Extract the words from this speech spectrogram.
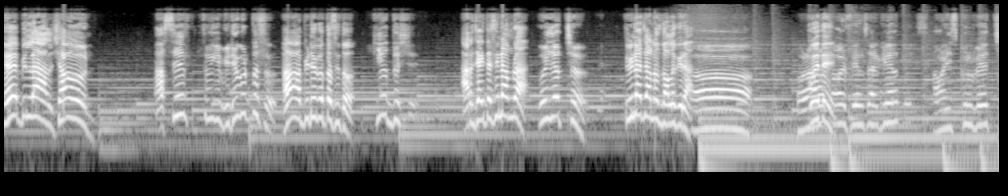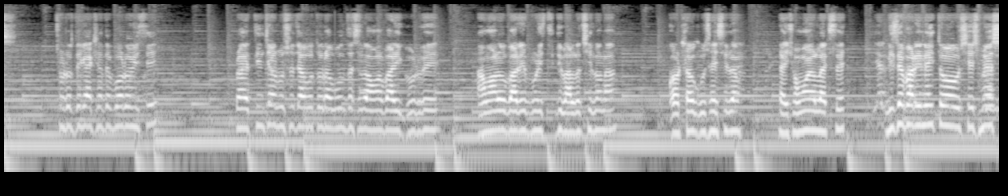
হে বিল্লাল শাওন। আসিফ তুমি কি ভিডিও করতেছো? হ্যাঁ ভিডিও করতেছি তো। কি উদ্দেশ্যে? আর যাইতেছি না আমরা? কই যাচ্ছ? তুই না জানোস ভালো কিরা ওরা কইতে? আমার ফ্রেন্ড সার্কেল আমার স্কুল বেচ ছোট থেকে একসাথে বড় হয়েছি প্রায় তিন চার বছর যাবত ওরা বলতেছিল আমার বাড়ি ঘুরবে। আমারও বাড়ির পরিস্থিতি ভালো ছিল না। ঘরটাও গুছাইছিলাম, তাই সময়ও লাগছে। নিতে পারি নাই তো শেষমেশ।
